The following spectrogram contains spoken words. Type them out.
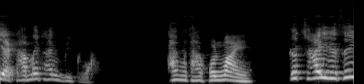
อย่าทำให้ท่านผิดหวังท่านประธานคนใหม่ ก็ใช่เลยสิ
